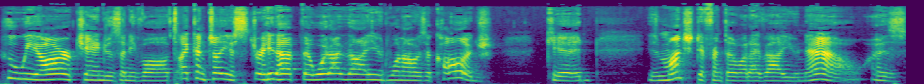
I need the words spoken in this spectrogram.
who we are changes and evolves. I can tell you straight up that what I valued when I was a college kid is much different than what I value now as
